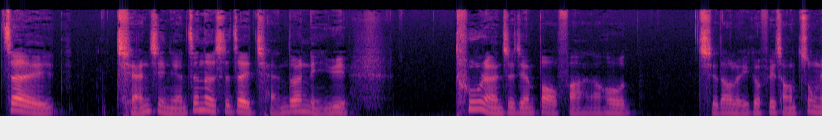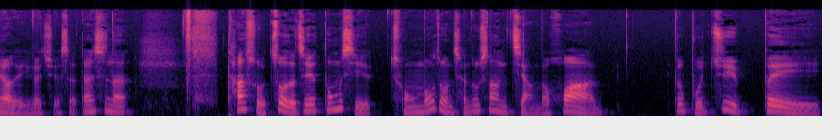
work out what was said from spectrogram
在前几年真的是在前端领域突然之间爆发，然后。起到了一个非常重要的一个角色，但是呢，他所做的这些东西，从某种程度上讲的话，都不具备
